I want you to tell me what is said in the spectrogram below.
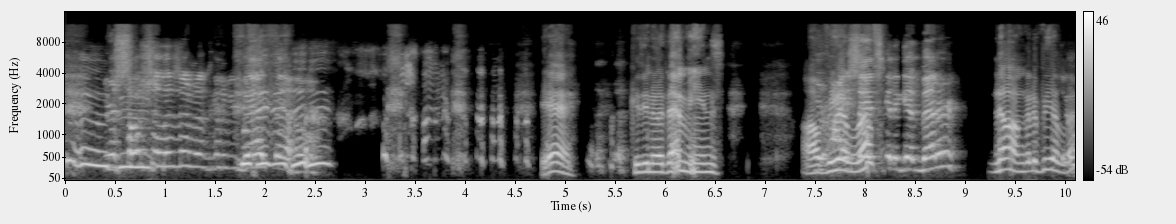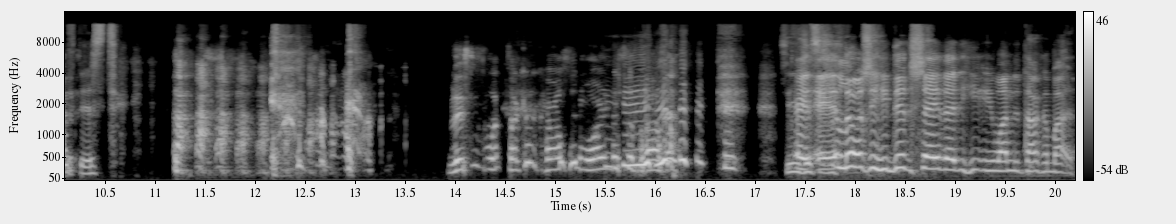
Your socialism is gonna be bad now. yeah, because you know what that means. I'll Your be a eyesight's left. gonna get better. No, I'm gonna be a leftist. This is what Tucker Carlson warned us about. See, hey, hey, is- Lewis, he did say that he, he wanted to talk about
